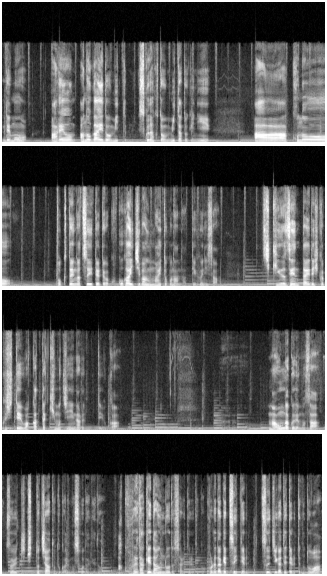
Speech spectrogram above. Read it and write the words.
でもあれをあのガイドを見少なくとも見た時にああこの得点がついてるというかここが一番うまいとこなんだっていう風にさ地球全体で比較して分かった気持ちになるっていうかまあ音楽でもさそういうヒットチャートとかでもそうだけどあこれだけダウンロードされてるとかこれだけついてる通知が出てるってことは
